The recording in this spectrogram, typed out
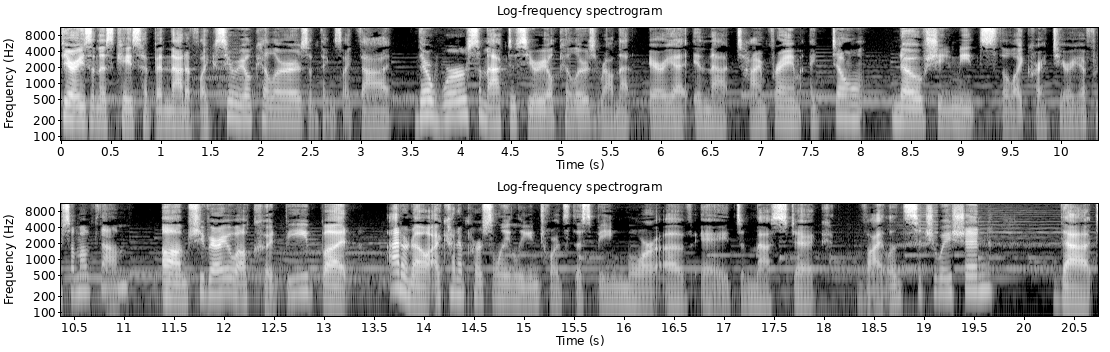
theories in this case have been that of like serial killers and things like that. There were some active serial killers around that area in that time frame. I don't know if she meets the like criteria for some of them. Um, she very well could be, but I don't know. I kind of personally lean towards this being more of a domestic violence situation that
